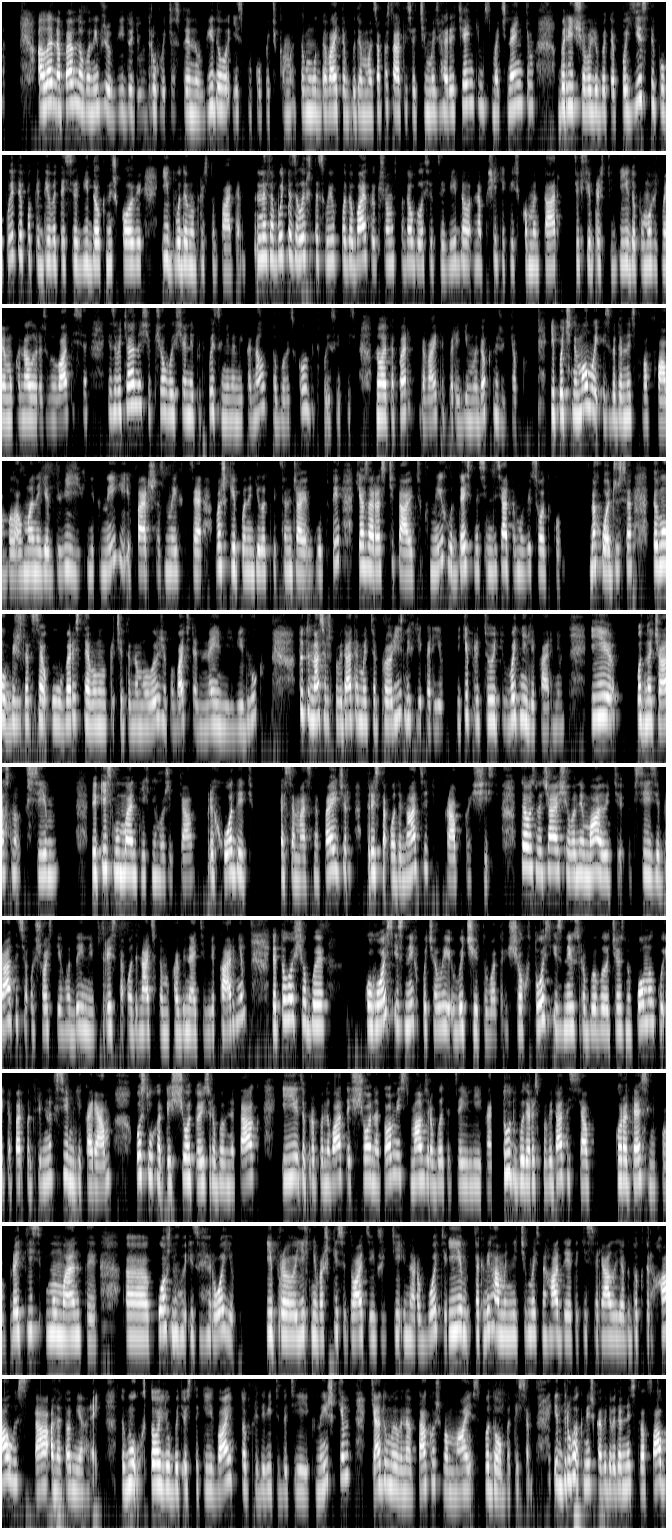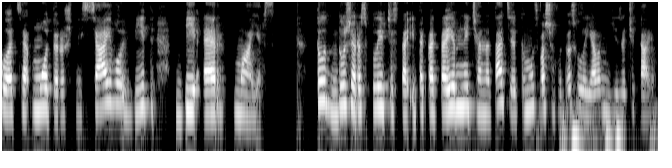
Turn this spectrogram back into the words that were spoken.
Але напевно вони вже війдуть в другу частину відео із покупочками. Тому давайте будемо записатися чимось гаряченьким, смачненьким. Беріть, що ви любите поїсти, попити, поки дивитеся відео книжкові, і будемо приступати. Не забудьте залишити свою вподобайку, якщо вам сподобалося це відео. Напишіть якийсь коментар. Ці всі прості дії допоможуть моєму каналу розвиватися. І, звичайно, ж, якщо ви ще не підписані на мій канал, то обов'язково підписуйтесь. Ну а тепер давайте перейдімо до книжечок. І почнемо ми із видавництва Фабула. У мене є дві їхні книги, і перша з них це важкий понеділок від Санджая Гупти. Я зараз читаю цю книгу десь на 70% відсотку знаходжуся, тому більш за все у вересневому прочитаному ви вже побачите на неї мій відгук. Тут у нас розповідатиметься про різних лікарів, які працюють в одній лікарні, і одночасно всім в якийсь момент їхнього життя приходить. СМС на пейджер 311.6. Це означає, що вони мають всі зібратися о 6 годині в 311 кабінеті в лікарні для того, щоб когось із них почали вичитувати, що хтось із них зробив величезну помилку, і тепер потрібно всім лікарям послухати, що той зробив не так, і запропонувати, що натомість мав зробити цей лікар. Тут буде розповідатися коротесенько про якісь моменти е, кожного із героїв і про їхні важкі ситуації в житті і на роботі. І ця книга мені чимось нагадує такі серіали, як Доктор Хаус та Анатомія Грей. Тому хто любить ось такий вайб, то придивіться до цієї книжки. Я думаю, вона також вам має сподобатися. І друга книжка від видавництва Фабула це Моторошне сяйво від B.R. Myers. Тут дуже розпливчаста і така таємнича анотація, тому з вашого дозволу я вам її зачитаю.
